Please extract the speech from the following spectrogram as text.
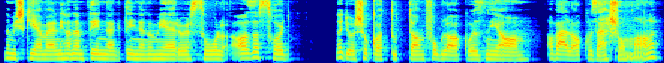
Nem is kiemelni, hanem tényleg, tényleg, ami erről szól, az az, hogy nagyon sokat tudtam foglalkozni a, a vállalkozásommal,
